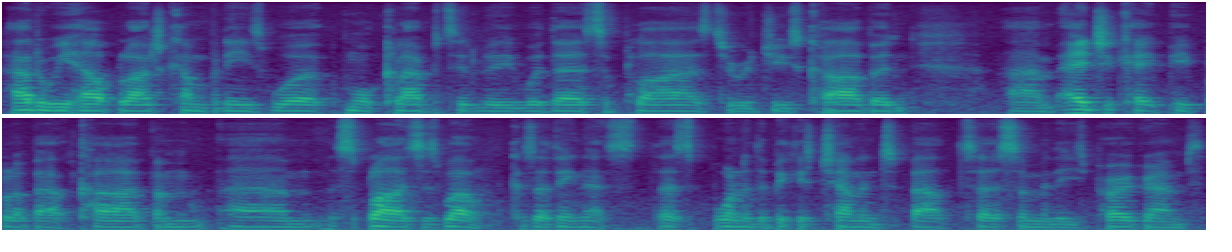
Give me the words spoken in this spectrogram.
how do we help large companies work more collaboratively with their suppliers to reduce carbon? Um, educate people about carbon um, the suppliers as well, because I think that's that's one of the biggest challenges about uh, some of these programs.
